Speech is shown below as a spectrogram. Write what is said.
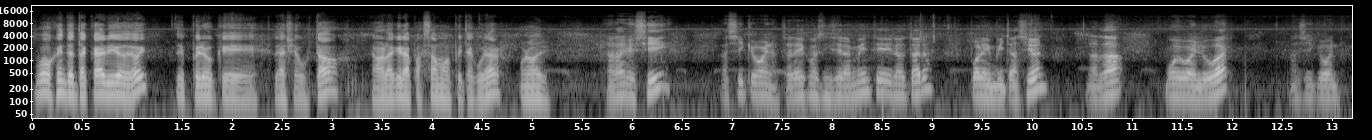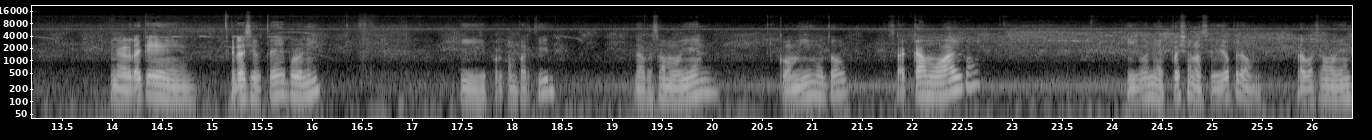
Bueno gente, hasta acá el video de hoy. Espero que les haya gustado. La verdad que la pasamos espectacular. Bueno, Adri. La verdad que sí. Así que bueno, te agradezco sinceramente, Lautaro, por la invitación. La verdad, muy buen lugar. Así que bueno, La verdad que gracias a ustedes por venir y por compartir. La pasamos bien, comimos todo, sacamos algo y bueno, después ya no se dio, pero la pasamos bien.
